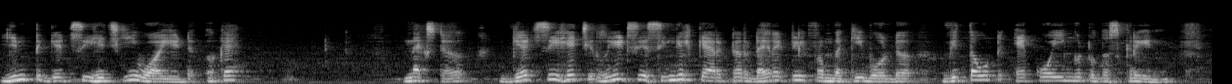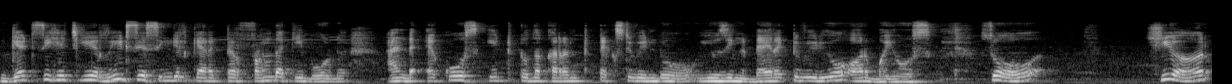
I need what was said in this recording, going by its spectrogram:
int get che void okay Next, getch reads a single character directly from the keyboard without echoing to the screen. getche reads a single character from the keyboard and echoes it to the current text window using direct video or BIOS. So here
